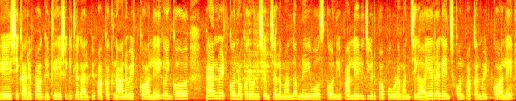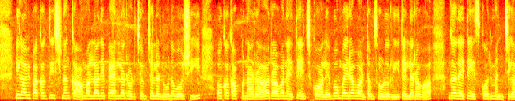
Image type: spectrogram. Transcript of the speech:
వేసి కరివేపాకు గిట్ల వేసి గిట్ల కలిపి పక్కకు నానబెట్టుకోవాలి. ఇక ఇంకో ప్యాన్ పెట్టుకొని ఒక రెండు చెంచాల మందం నెయ్యి పోసుకొని పల్లీలు జీడిపప్పు కూడా మంచిగా ఎర్రగా ఎంచుకొని పక్కన పెట్టుకోవాలి పెట్టుకోవాలి ఇక అవి పక్కకు తీసినాక మళ్ళీ అదే ప్యాన్లో రెండు చెంచాల నూనె పోసి ఒక కప్పున్నర రవ్వనైతే ఎంచుకోవాలి. బొంబాయి రవ్వ అంటాం చూడుర్రి తెల్ల రవ్వ. గదైతే వేసుకొని మంచిగా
